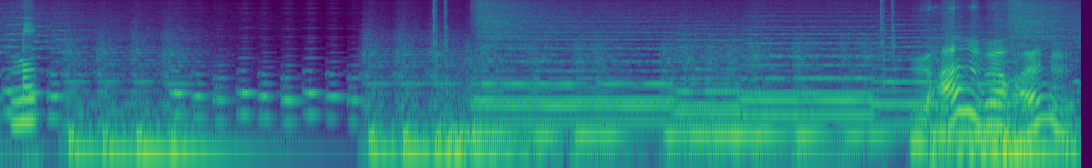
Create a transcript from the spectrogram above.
meep. Welcome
